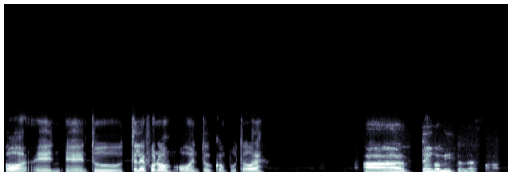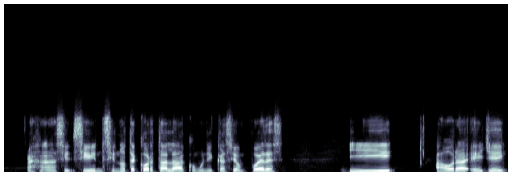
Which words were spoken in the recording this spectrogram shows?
Oh, en, en tu teléfono o en tu computadora. Ah, tengo mi teléfono. Ajá, si, si, si no te corta la comunicación, puedes. Y ahora, AJ,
